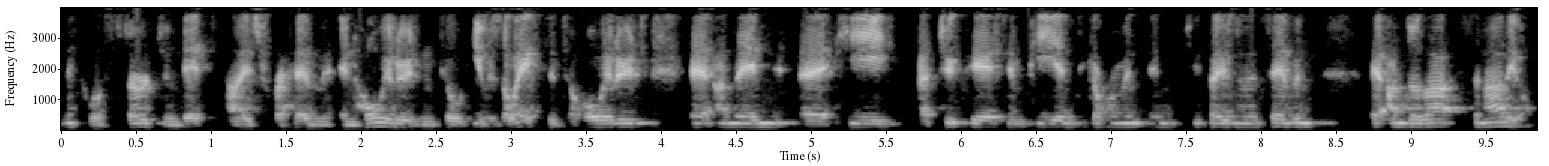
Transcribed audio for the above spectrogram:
Nicola Sturgeon deputised for him in Holyrood until he was elected to Holyrood, uh, and then uh, he uh, took the SNP into government in 2007 uh, under that scenario.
